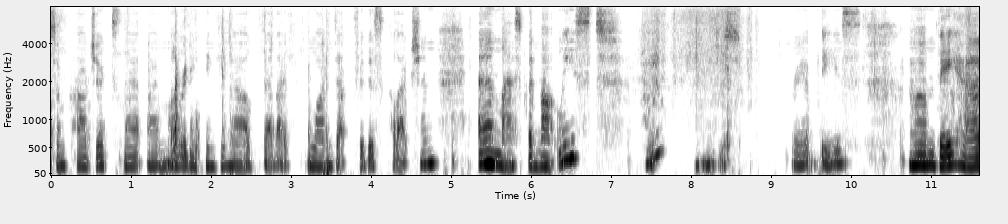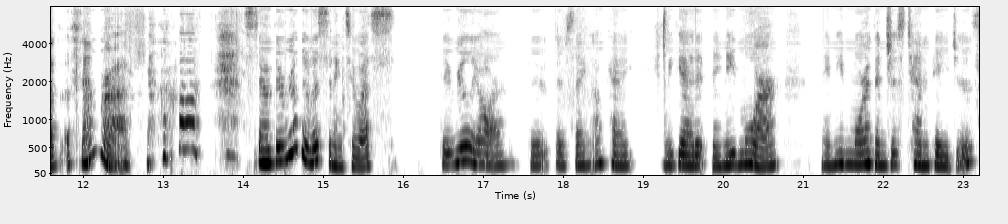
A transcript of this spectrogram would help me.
some projects that I'm already thinking of that I've lined up for this collection. And last but not least, let me just grab these. Um, they have ephemera. so they're really listening to us. They really are. They're, they're saying, okay, we get it. They need more. They need more than just 10 pages.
